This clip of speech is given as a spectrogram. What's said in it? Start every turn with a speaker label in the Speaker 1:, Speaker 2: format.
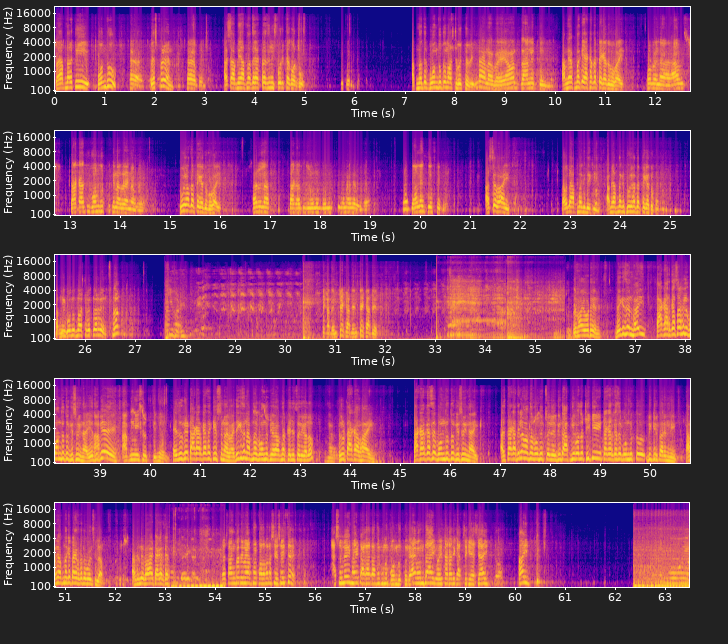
Speaker 1: ভাই আপনারা কি বন্ধু?
Speaker 2: হ্যাঁ।
Speaker 1: বেস্ট ফ্রেন্ড
Speaker 2: হ্যাঁ
Speaker 1: আচ্ছা আমি আপনাদের একটা জিনিস পরীক্ষা করব? আপনাদের বন্ধু তো নষ্ট করতে হবে।
Speaker 2: না না ভাই আমার জানের দিন
Speaker 1: আমি আপনাকে এক হাজার টাকা দেবো ভাই।
Speaker 2: হবে না আর টাকা দিয়ে বন্ধুত্ব কেনা যায় না ভাই।
Speaker 1: দুই হাজার টাকা দেবো ভাই।
Speaker 2: আরে না টাকা দিয়ে কোনো বন্ধুত্ব কেনা যায় না জানের থেকে
Speaker 1: আচ্ছা ভাই তাহলে আপনাকে দেখি। আমি আপনাকে দুই হাজার টাকা দেবো। আপনি কি বন্ধু নষ্ট করতে পারবেন?
Speaker 2: টাকা দেন টাকা দেন টাকা দেন।
Speaker 1: ভাই ওঠেন। দেখেছেন ভাই টাকার কাছে আসলে বন্ধু তো কিছুই নাই। এদিকে
Speaker 2: আপনি সত্যি ভাই।
Speaker 1: এদিকে টাকার কাছে কিছু নাই ভাই। দেখেছেন আপনার বন্ধু কীভাবে আপনার ফেলে চলে গেল?
Speaker 2: হ্যাঁ।
Speaker 1: শুধু টাকা ভাই। টাকার কাছে বন্ধু তো কিছুই নাই। আজ টাকা দিলাম আপনার বন্ধু চলে গেল। কিন্তু আপনি বলো ঠিকই টাকার কাছে বন্ধুত্ব বিক্রি করেননি। আমি আপনাকে টাকার কথা বলছিলাম। আসলে ভাই টাকার কাছে
Speaker 3: সাংবাদিক ভাই আপনার কথা বলা শেষ হয়েছে? আসলেই ভাই টাকার কাছে কোনো বন্ধুত্ব নেই। আই বন্ধু ওই টাকা দিয়ে কাছে গিয়ে আসে আই আই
